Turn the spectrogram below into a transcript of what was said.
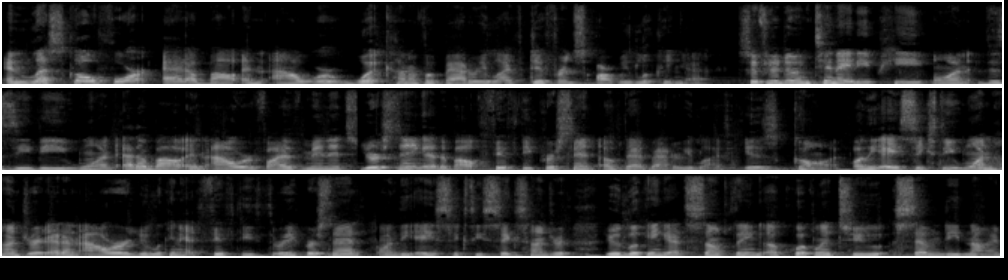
And let's go for at about an hour, what kind of a battery life difference are we looking at? So if you're doing 1080p on the ZV-1 at about an hour, five minutes, you're seeing at about 50% of that battery life is gone. On the A6100 at an hour, you're looking at 53%. On the A6600, you're looking at something equivalent to 79%.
